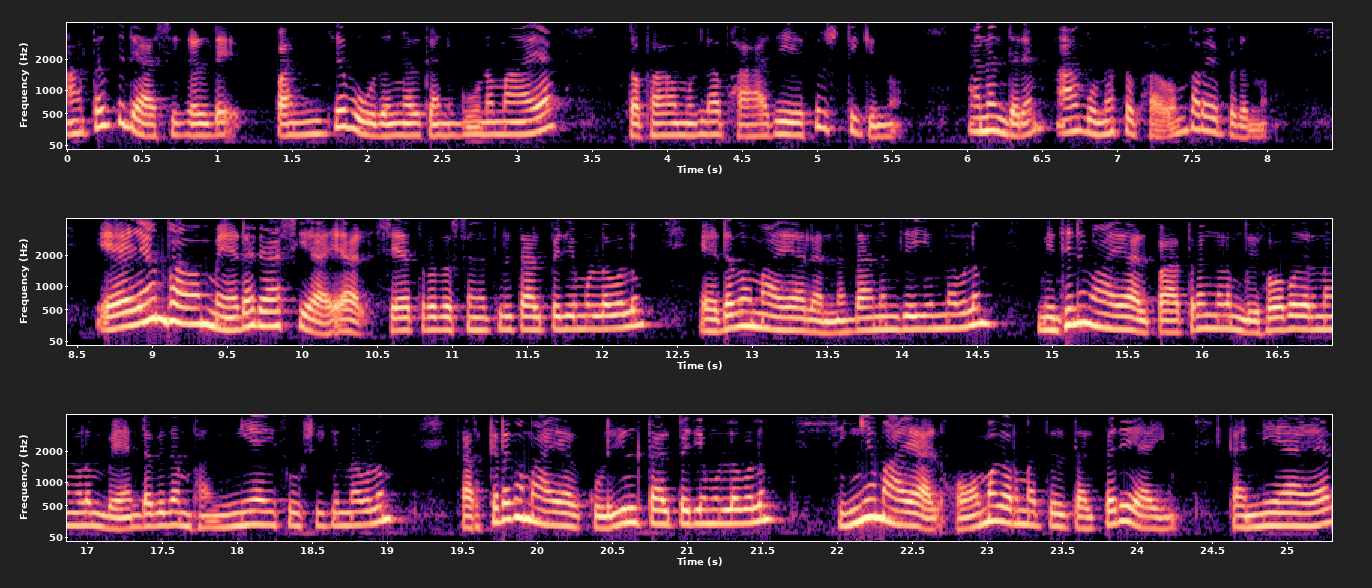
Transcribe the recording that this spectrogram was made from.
അതത് രാശികളുടെ പഞ്ചഭൂതങ്ങൾക്ക് അനുഗുണമായ സ്വഭാവമുള്ള ഭാര്യയെ സൃഷ്ടിക്കുന്നു. അനന്തരം ആ ഗുണസ്വഭാവം പറയപ്പെടുന്നു. ഏഴാം ഭാവം മേടരാശിയായാൽ ക്ഷേത്രദർശനത്തിൽ താല്പര്യമുള്ളവളും എടവമായാൽ അന്നദാനം ചെയ്യുന്നവളും മിഥുനമായാൽ പാത്രങ്ങളും ഗൃഹോപകരണങ്ങളും വേണ്ടവിധം ഭംഗിയായി സൂക്ഷിക്കുന്നവളും കർക്കിടകമായാൽ കുളിയിൽ താല്പര്യമുള്ളവളും ചിങ്ങമായാൽ ഹോമകർമ്മത്തിൽ തൽപരയായും കന്യയായാൽ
